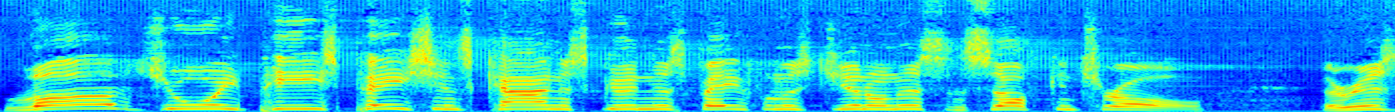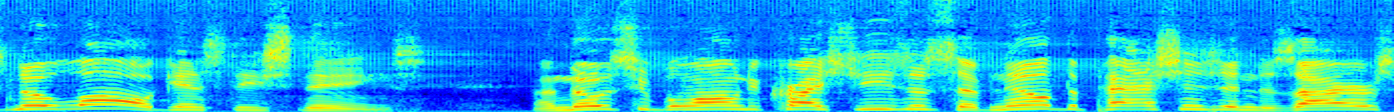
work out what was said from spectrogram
love, joy, peace, patience, kindness, goodness, faithfulness, gentleness, and self control. There is no law against these things. And those who belong to Christ Jesus have nailed the passions and desires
